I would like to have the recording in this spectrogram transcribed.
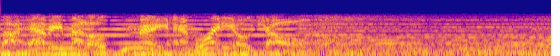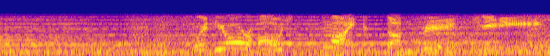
the Heavy Metal Mayhem Radio Show. With your host, Mike the Big Cheese.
